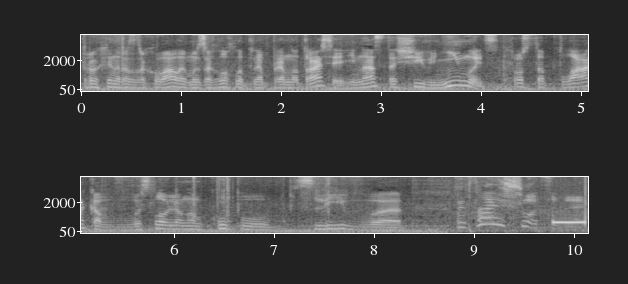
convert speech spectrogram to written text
Трохи не розрахували, ми заглохли прямо прям на трасі, і нас тащив німець, просто плакав, висловлював нам купу слів. е. Ти знаєш, що це, блядь?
